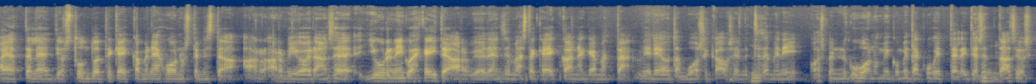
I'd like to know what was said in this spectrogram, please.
ajattelee, että jos tuntuu, että keikka menee huonosti, niin sitten arvioidaan se juuri niin kuin ehkä itse arvioit ensimmäistä keikkaa näkemättä videota vuosikausin, että mm. se meni, olisi mennyt niin huonommin kuin mitä kuvittelit. Ja sitten mm. taas jos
